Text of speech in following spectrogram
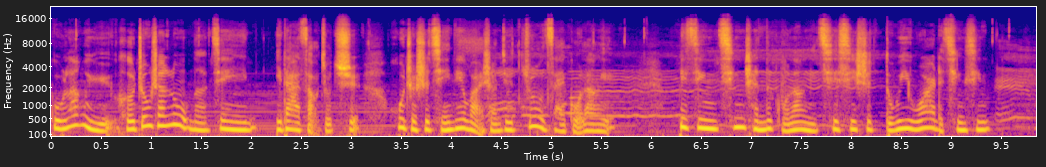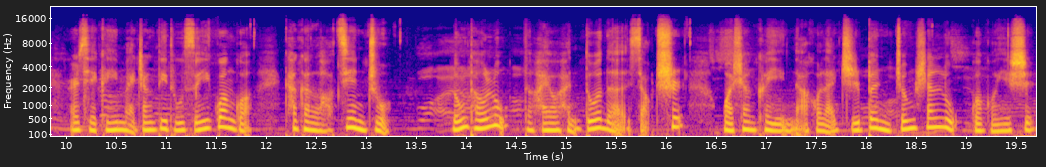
鼓浪屿和中山路呢，建议一大早就去，或者是前一天晚上就住在鼓浪屿。毕竟清晨的鼓浪屿气息是独一无二的清新，而且可以买张地图随意逛逛，看看老建筑。龙头路等还有很多的小吃，晚上可以拿回来直奔中山路逛逛夜市。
